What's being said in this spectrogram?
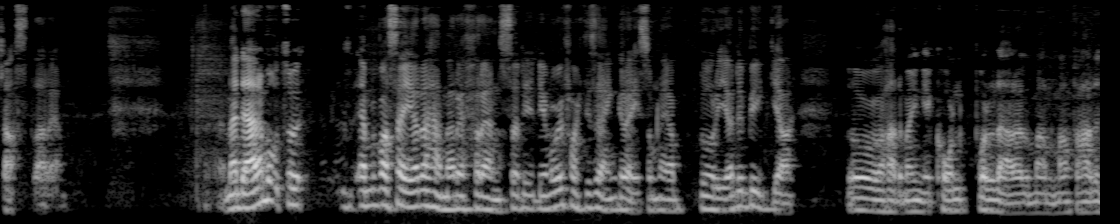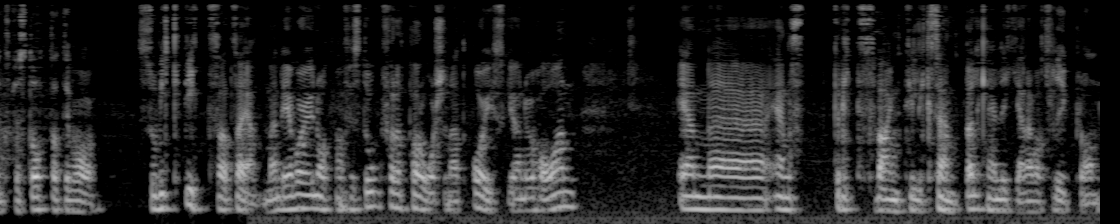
klass där än. Men däremot så, jag vill bara säga det här med referenser, det, det, var ju faktiskt en grej som när jag började bygga, då hade man ingen koll på det där, eller man, man hade inte förstått att det var så viktigt så att säga. Men det var ju något man förstod för ett par år sedan att oj, ska jag nu ha en, en, eh, en stridsvagn till exempel, kan jag lika gärna vara ett flygplan,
